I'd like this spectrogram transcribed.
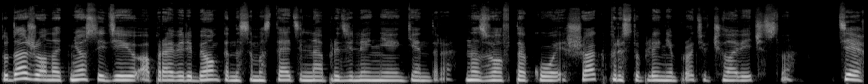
Туда же он отнес идею о праве ребенка на самостоятельное определение гендера, назвав такой шаг преступлением против человечества. Тех,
